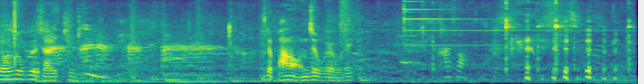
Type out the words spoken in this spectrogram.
여속을 잘했지. 이제 방 언제 오게 우리? 가서.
